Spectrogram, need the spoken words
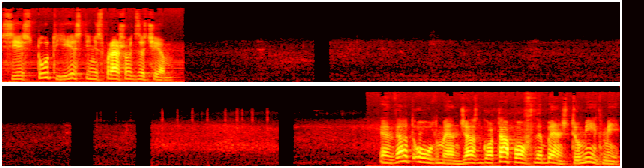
Сесть тут, есть и не спрашивать зачем. And that old man just got up off the bench to meet me.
